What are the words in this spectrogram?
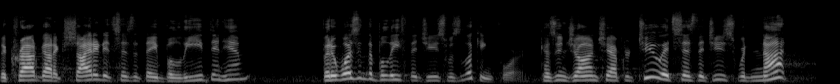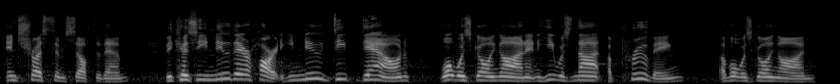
the crowd got excited. It says that they believed in him. But it wasn't the belief that Jesus was looking for. Because in John chapter 2, it says that Jesus would not entrust himself to them because he knew their heart. He knew deep down what was going on, and he was not approving of what was going on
